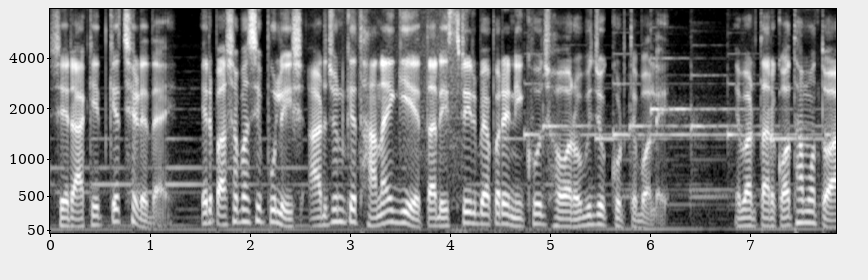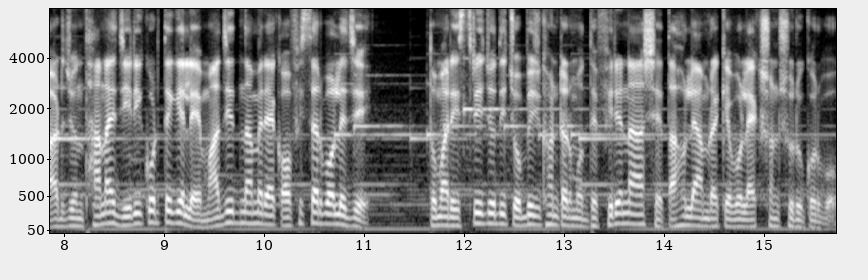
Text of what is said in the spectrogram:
সে রাকিদকে ছেড়ে দেয়। এর পাশাপাশি পুলিশ আর্জুনকে থানায় গিয়ে তার স্ত্রীর ব্যাপারে নিখোঁজ হওয়ার অভিযোগ করতে বলে। এবার তার কথা মতো আর্জুন থানায় জিরি করতে গেলে মাজিদ নামের এক অফিসার বলে যে, তোমার স্ত্রী যদি চব্বিশ ঘণ্টার মধ্যে ফিরে না আসে, তাহলে আমরা কেবল অ্যাকশন শুরু করব।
